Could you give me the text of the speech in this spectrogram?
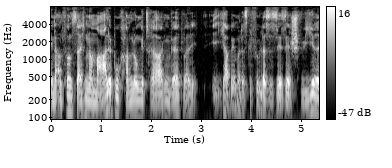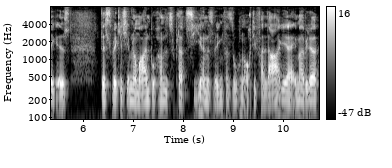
in Anführungszeichen, normale Buchhandlung getragen wird, weil ich habe immer das Gefühl, dass es sehr, sehr schwierig ist, das wirklich im normalen Buchhandel zu platzieren. Deswegen versuchen auch die Verlage ja immer wieder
